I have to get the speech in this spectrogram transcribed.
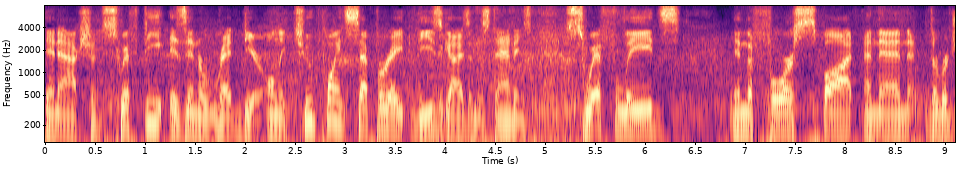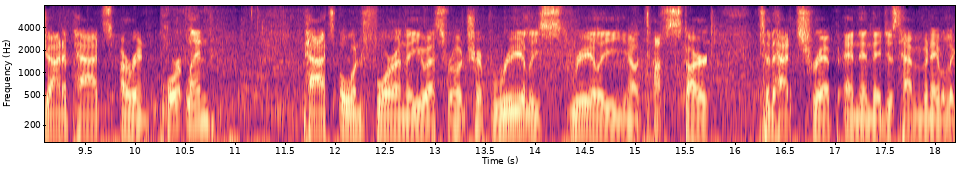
in action. Swifty is in Red Deer. Only two points separate these guys in the standings. Swift leads in the fourth spot, and then the Regina Pats are in Portland. Pats 0 and 4 on the U.S. road trip. Really, really, you know, tough start to that trip, and then they just haven't been able to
